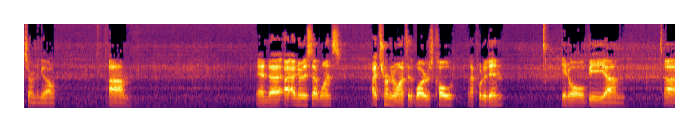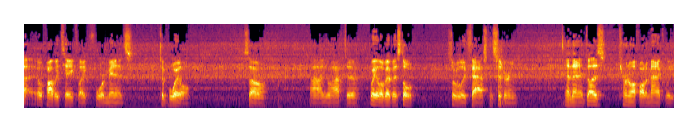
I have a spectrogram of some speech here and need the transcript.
starting to go. Um, and uh, I, I, noticed that once I turn it on, if the water is cold and I put it in, it'll be, um, uh, it'll probably take like four minutes to boil. So uh, you'll have to wait a little bit, but it's still, still really fast considering. And then it does turn off automatically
